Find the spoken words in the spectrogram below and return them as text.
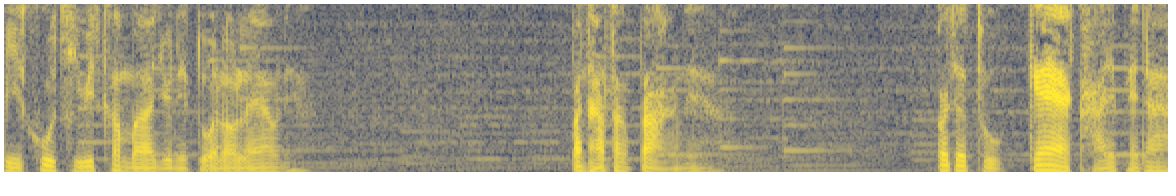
มีคู่ชีวิตเข้ามาอยู่ในตัวเราแล้วเนี่ย ปัญหาต่างๆ เนี่ย ก็จะถูกแก้ไขไปได้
